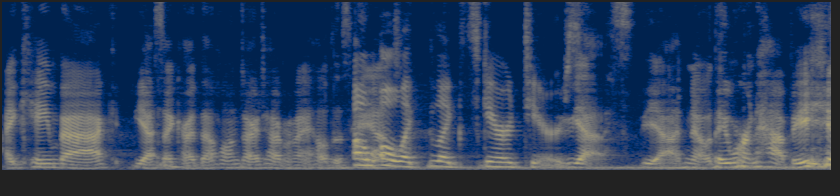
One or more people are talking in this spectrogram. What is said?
I came back. Yes, I cried that whole entire time when I held his oh hand. oh like like scared tears. Yes, yeah, no, they weren't happy.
